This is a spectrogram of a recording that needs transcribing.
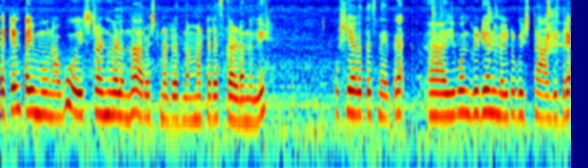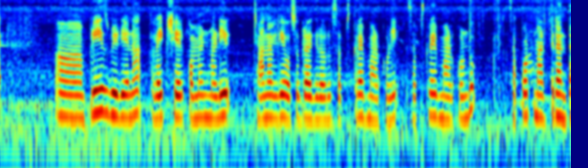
ಸೆಕೆಂಡ್ ಟೈಮು ನಾವು ಇಷ್ಟು ಹಣ್ಣುಗಳನ್ನು ಹಾರ್ವೆಸ್ಟ್ ಮಾಡಿರೋದು ನಮ್ಮ ಟೆರೆಸ್ ಗಾರ್ಡನಲ್ಲಿ ಖುಷಿಯಾಗುತ್ತೆ ಸ್ನೇಹಿತರೆ. ಈ ಒಂದು ವಿಡಿಯೋ ನಿಮ್ಮೆಲ್ರಿಗೂ ಇಷ್ಟ ಆಗಿದ್ದರೆ ಪ್ಲೀಸ್ ವಿಡಿಯೋನ ಲೈಕ್ ಶೇರ್ ಕಾಮೆಂಟ್ ಮಾಡಿ. ಚಾನಲ್ಗೆ ಹೊಸಬ್ರಾಗಿರೋರು ಸಬ್ಸ್ಕ್ರೈಬ್ ಮಾಡ್ಕೊಳ್ಳಿ. ಸಬ್ಸ್ಕ್ರೈಬ್ ಮಾಡಿಕೊಂಡು ಸಪೋರ್ಟ್ ಮಾಡ್ತೀರಾ ಅಂತ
